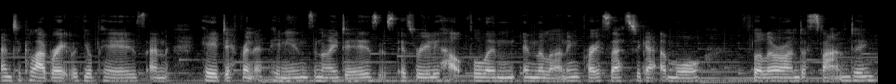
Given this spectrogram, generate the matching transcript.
and to collaborate with your peers and hear different opinions and ideas. It's, it's really helpful in, in the learning process to get a more fuller understanding.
